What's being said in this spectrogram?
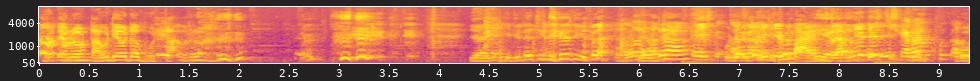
buat yang belum tahu dia udah botak bro. Ya gitu dah cuy. Dia simpel ya udah. eh, Udah nggak mikir panjangnya dia Eh, sih. sekarang aku aku,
